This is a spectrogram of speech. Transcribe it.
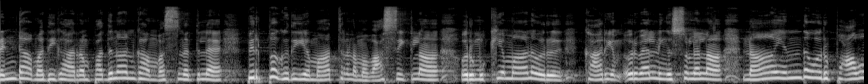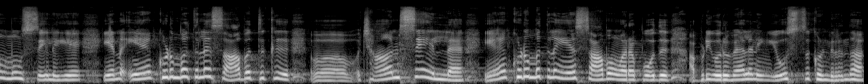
ரெண்டாம் அதிகாரம் பதினான்காம் வசனத்துல பிற்பகுதியை மாத்திரம் நம்ம வாசிக்கலாம். ஒரு முக்கியமான ஒரு காரியம். ஒருவேளை நீங்க சொல்லலாம் நான் எந்த ஒரு பாவமும் செய்யலையே. என் என் குடும்பத்துல சாபத்துக்கு சான்ஸே இல்லை. என் குடும்பத்துல ஏன் சாபம் வரப்போகுது? அப்படி ஒரு வேளை நீங்க யோசித்து கொண்டிருந்தா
